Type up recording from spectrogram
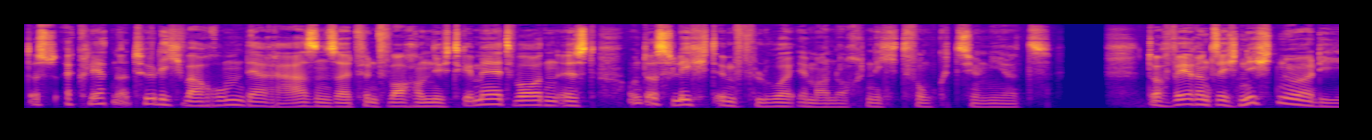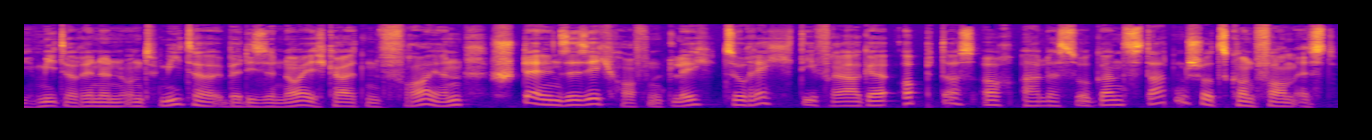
Das erklärt natürlich, warum der Rasen seit fünf Wochen nicht gemäht worden ist und das Licht im Flur immer noch nicht funktioniert. Doch während sich nicht nur die Mieterinnen und Mieter über diese Neuigkeiten freuen, stellen sie sich hoffentlich zu Recht die Frage, ob das auch alles so ganz datenschutzkonform ist.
